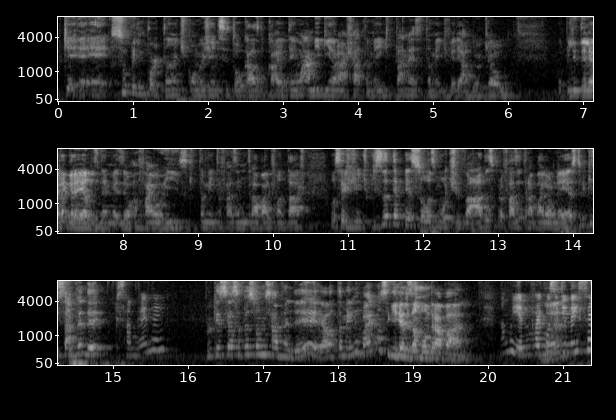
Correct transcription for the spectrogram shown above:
Porque é, é super importante, como a gente citou o caso do Caio, eu tenho um amigo em Araxá também, que tá nessa também de vereador, que é o. O apelido dele era Grelos, né? Mas é o Rafael Rios, que também tá fazendo um trabalho fantástico. Ou seja, a gente precisa ter pessoas motivadas para fazer trabalho honesto e que sabe vender. Sabe vender. Porque se essa pessoa não sabe vender, ela também não vai conseguir realizar um bom trabalho. Não, e ele não vai Né? conseguir nem ser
